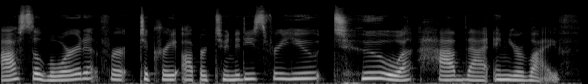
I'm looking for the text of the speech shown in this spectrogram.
ask the Lord for to create opportunities for you to have that in your life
